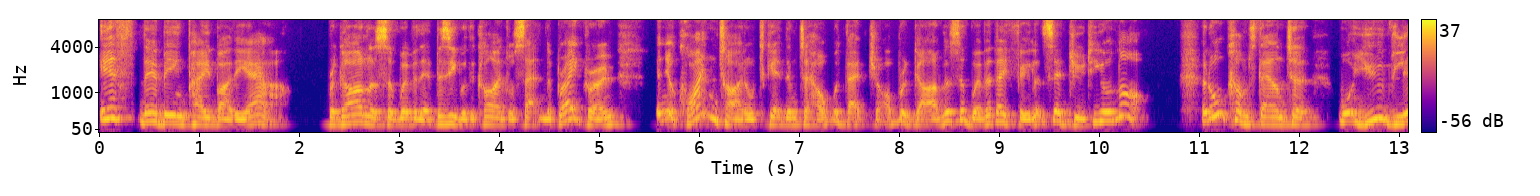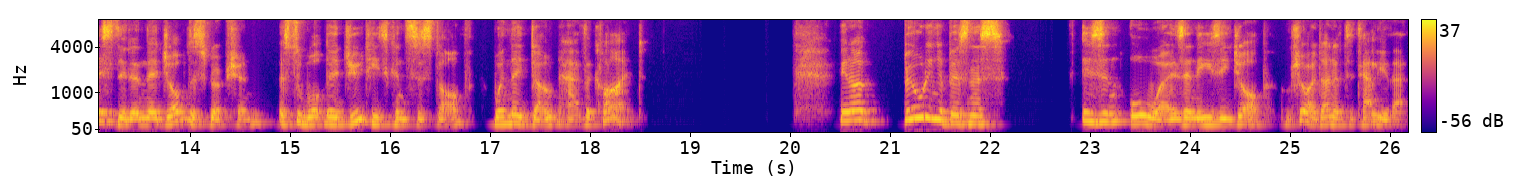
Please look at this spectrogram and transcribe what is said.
if they're being paid by the hour, regardless of whether they're busy with the client or sat in the break room, then you're quite entitled to get them to help with that job, regardless of whether they feel it's their duty or not. It all comes down to what you've listed in their job description as to what their duties consist of when they don't have a client. You know, building a business isn't always an easy job. I'm sure I don't have to tell you that.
